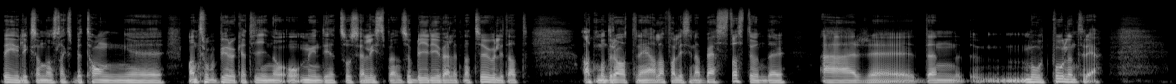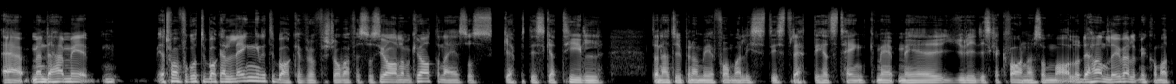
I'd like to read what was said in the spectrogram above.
Det är ju liksom någon slags betong. Eh, man tror på byråkratin och, och myndighetssocialismen så blir det ju väldigt naturligt att, att Moderaterna i alla fall i sina bästa stunder är eh, den eh, motpolen till det. Men det här med jag tror man får gå tillbaka längre tillbaka för att förstå varför Socialdemokraterna är så skeptiska till den här typen av mer formalistiskt rättighetstänk med, med juridiska kvarnar som mal. Och det handlar ju väldigt mycket om att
